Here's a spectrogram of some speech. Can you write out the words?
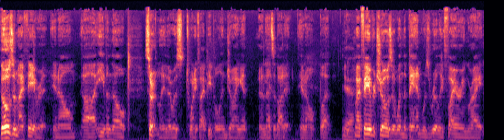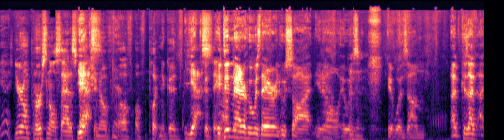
Those are my favorite, you know, uh, even though certainly there was 25 people enjoying it, and that's about it, you know. But Yeah. my favorite shows are when the band was really firing right. Yeah. Your own personal satisfaction Yes. of, of of putting a good. Yes, Good thing it out didn't there. matter who was there and who saw it. You know, it was, it was, um, because I've, I,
